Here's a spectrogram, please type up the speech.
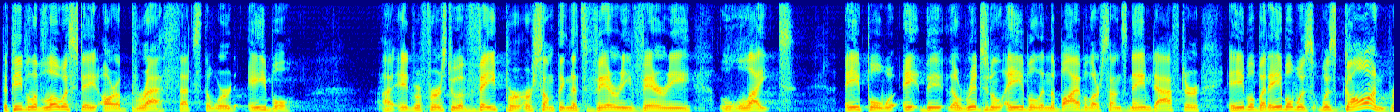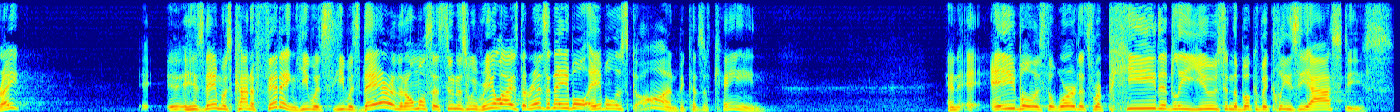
The people of low estate are a breath. That's the word Abel. Uh, it refers to a vapor or something that's very, very light. Abel, the original Abel in the Bible, our son's named after Abel, but Abel was, was gone, right? His name was kind of fitting. He was, he was there, and then almost as soon as we realize there is an Abel, Abel is gone because of Cain. And Abel is the word that's repeatedly used in the book of Ecclesiastes.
